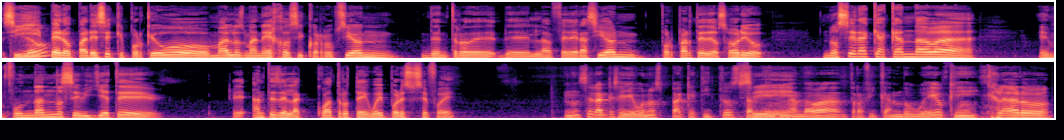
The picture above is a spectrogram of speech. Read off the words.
¿Y Sí, pero parece que porque hubo malos manejos y corrupción dentro de, de la federación por parte de Osorio, ¿no será que acá andaba enfundándose billete eh, antes de la 4T, güey? Por eso se fue. ¿No será que se llevó unos paquetitos? Sí. También andaba traficando, güey, o qué? Claro.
